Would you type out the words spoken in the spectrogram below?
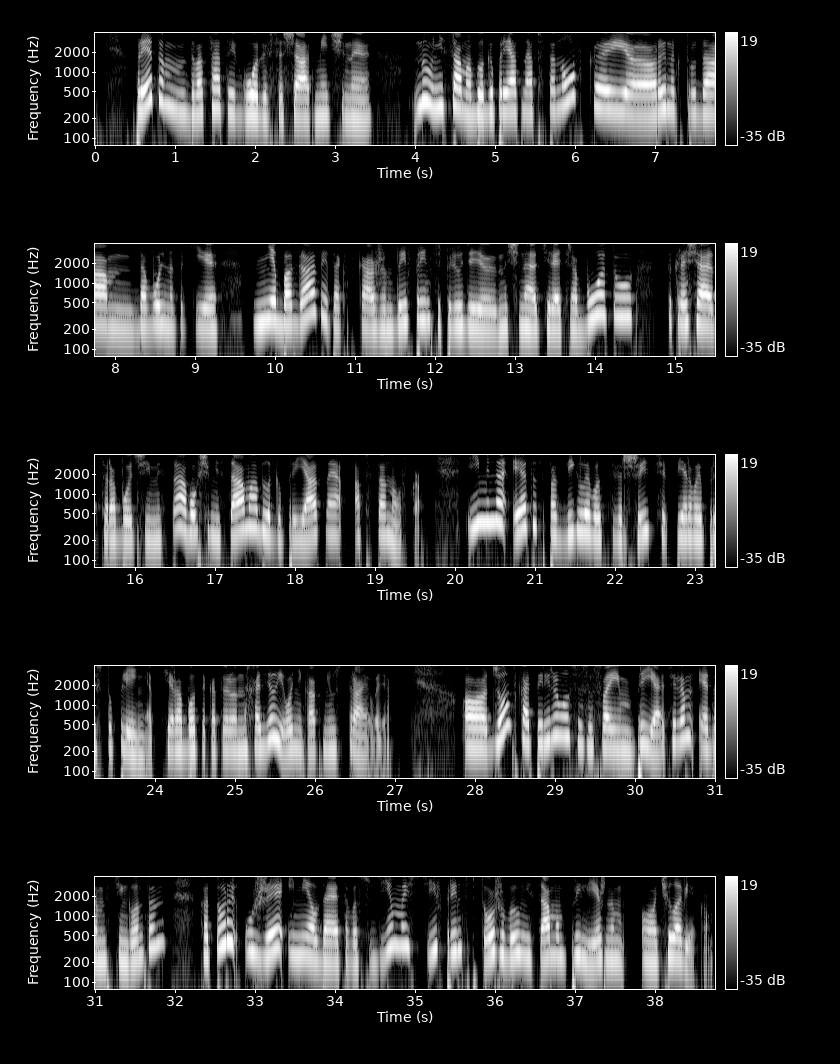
При этом 20-е годы в США отмечены ну, не самой благоприятной обстановкой, э, рынок труда довольно-таки небогатый, так скажем, да и, в принципе, люди начинают терять работу, сокращаются рабочие места, в общем, не самая благоприятная обстановка. именно это сподвигло его совершить первое преступление. Те работы, которые он находил, его никак не устраивали. А, Джон скооперировался со своим приятелем Эдом Синглтон, который уже имел до этого судимость и, в принципе, тоже был не самым прилежным а, человеком.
